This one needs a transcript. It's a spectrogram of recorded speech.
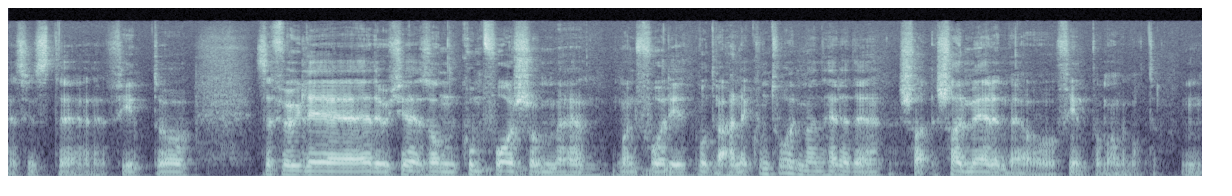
Jeg syns det er fint. og Selvfølgelig er det jo ikke sånn komfort som eh, man får i et moderne kontor, men her er det sjarmerende og fint på mange måter. Mm.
